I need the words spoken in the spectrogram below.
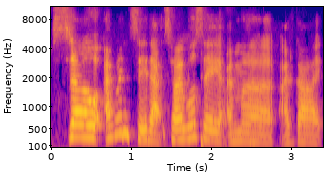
So I wouldn't say that. So I will say I'm a I've got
